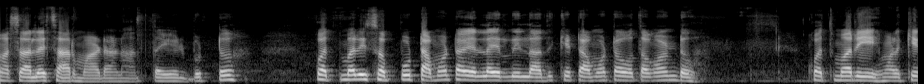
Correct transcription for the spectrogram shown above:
ಮಸಾಲೆ ಸಾರು ಮಾಡೋಣ ಅಂತ ಹೇಳ್ಬಿಟ್ಟು ಕೊತ್ತಂಬರಿ ಸೊಪ್ಪು, ಟೊಮೊಟೊ ಎಲ್ಲ ಇರಲಿಲ್ಲ, ಅದಕ್ಕೆ ಟೊಮೊಟೊ ತಗೊಂಡು ಕೊತ್ತಂಬರಿ ಮೊಳಕೆ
